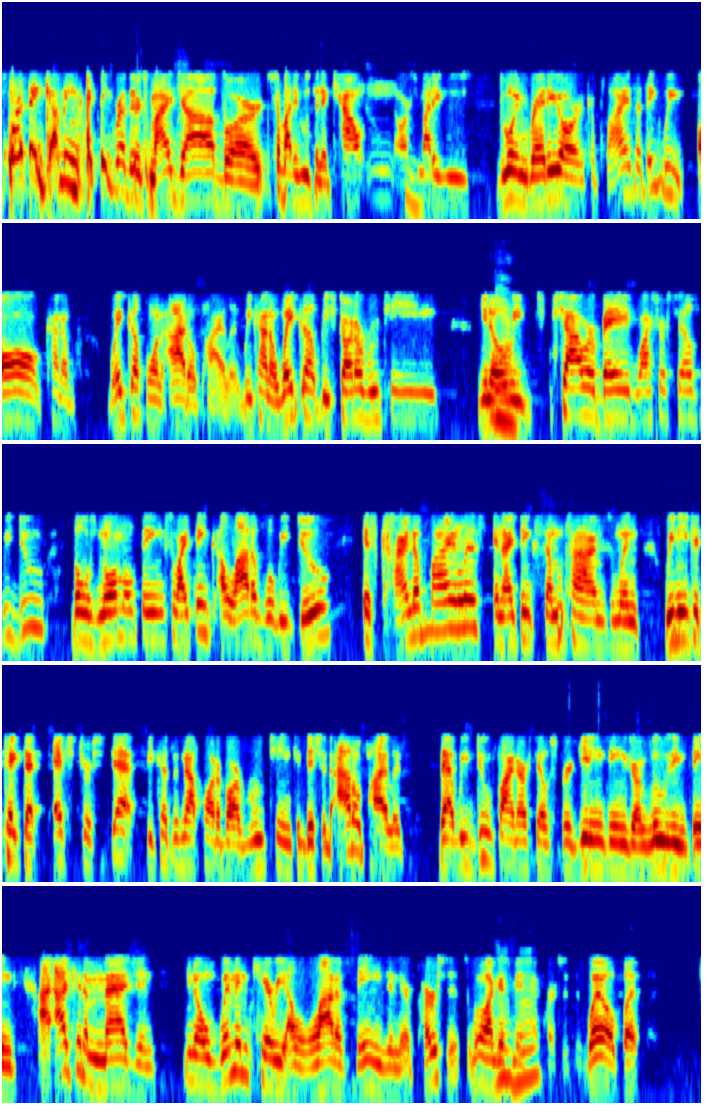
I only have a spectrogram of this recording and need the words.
Well, I think I mean I think whether it's my job or somebody who's an accountant or mm-hmm. somebody who's doing ready or in compliance, I think we all kind of wake up on autopilot. We kind of wake up, we start our routine, you know, Yeah. we shower, bathe, wash ourselves. We do those normal things. So I think a lot of what we do is kind of mindless. And I think sometimes when we need to take that extra step because it's not part of our routine conditioned autopilot, that we do find ourselves forgetting things or losing things. I, I can imagine, you know, women carry a lot of things in their purses. Well, I guess men Mhm. have purses as well, but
